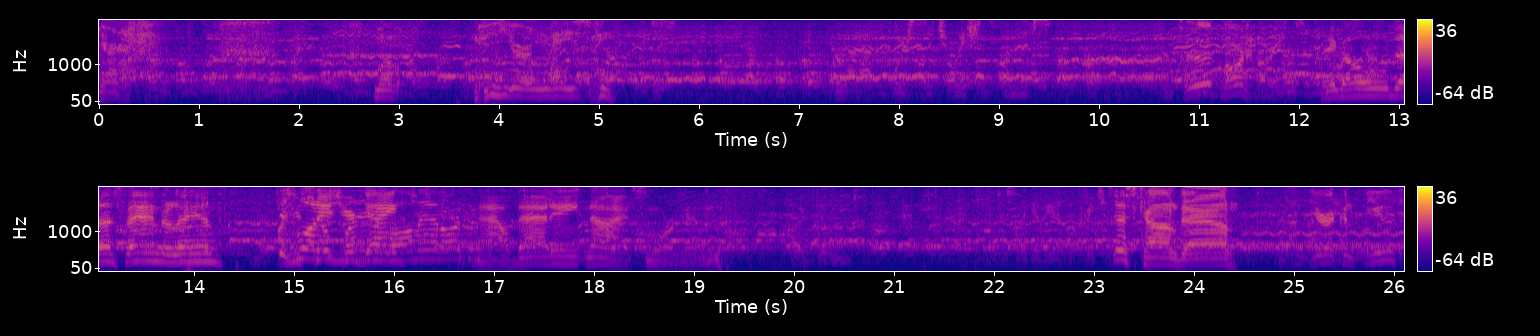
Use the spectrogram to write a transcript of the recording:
You're... Well, you're amazing. We got out of worse situations than this. Good morning, Big old Dutch Vanderlinde. Just what is your game? Now that ain't nice, Morgan. Just calm down. You're a confused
